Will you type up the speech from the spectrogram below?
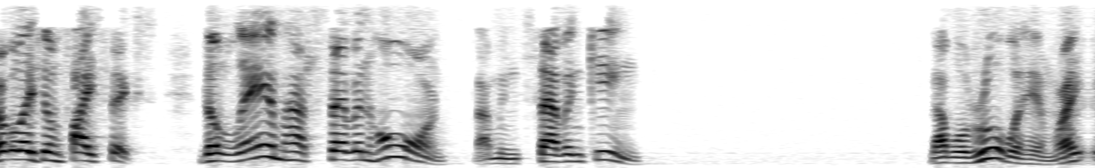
Revelation 5, 6. The lamb has seven horns. I mean, seven king. That will rule with him, right?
